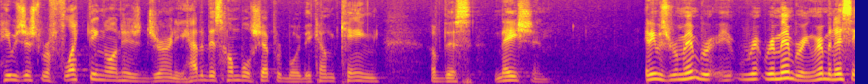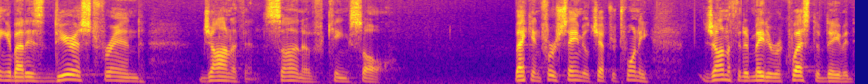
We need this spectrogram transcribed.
he was just reflecting on his journey. How did this humble shepherd boy become king of this nation? And he was remember, re- remembering, reminiscing about his dearest friend, Jonathan, son of King Saul. Back in 1 Samuel chapter 20, Jonathan had made a request of David.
